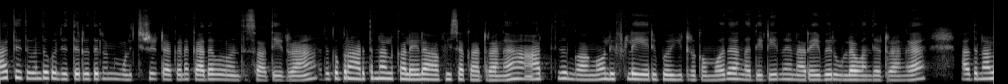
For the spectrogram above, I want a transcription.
ஆர்த்தித் வந்து கொஞ்சம் திரு திருன்னு முழிச்சிட்டு டக்குன்னு கதவை வந்து சாத்திடுறான். அதுக்கப்புறம் அடுத்த நாள் காலையில் ஆஃபீஸை காட்டுறாங்க. ஆர்த்தித்தும் காங்கும் லிஃப்ட்டில் ஏறி போய்கிட்டு இருக்கும்போது அங்கே திடீர்னு நிறைய பேர் உள்ளே வந்துடுறாங்க. அதனால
